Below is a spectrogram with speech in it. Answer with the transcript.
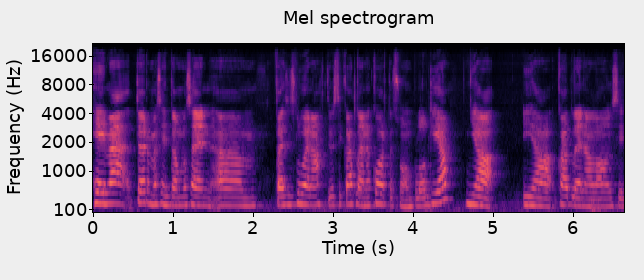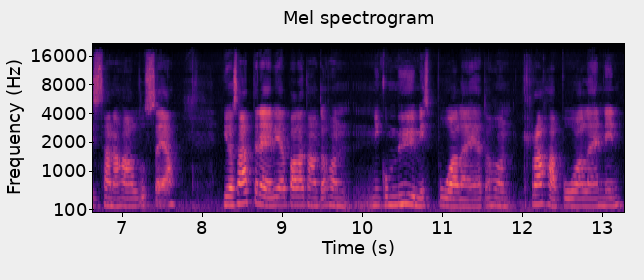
Hei, mä törmäsin tuommoisen, ähm, tai siis luen aktiivisesti Katleena Kortesuon blogia, ja, ja Katleenalla on siis sana hallussa, ja jos ajattelee vielä, palataan tuohon niin myymispuoleen ja tuohon rahapuoleen, niin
